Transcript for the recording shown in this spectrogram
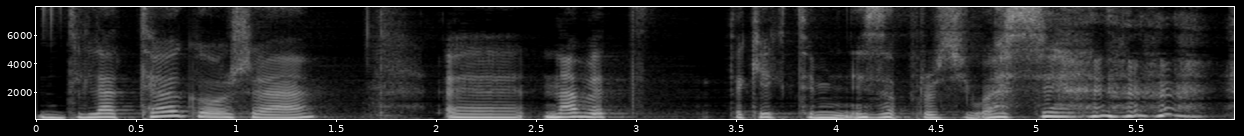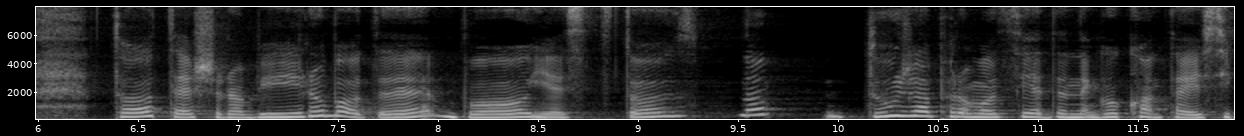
dlatego, że E, nawet tak jak ty mnie zaprosiłaś, to też robi roboty, bo jest to duża promocja danego konta. Jeśli,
